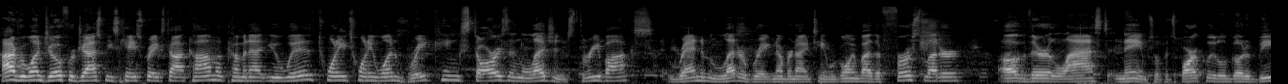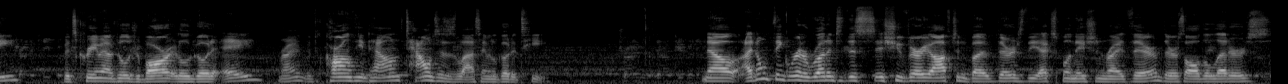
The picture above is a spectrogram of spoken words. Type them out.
Hi, everyone. Joe for jaspyscasebreaks.com. I'm uh, coming at you with 2021 Break King Stars and Legends 3 box random letter break number 19. We're going by the first letter of their last name. So if it's Barkley, it'll go to B. If it's Kareem Abdul Jabbar, it'll go to A, right? If it's Karl-Anthony Towns, Towns is his last name, it'll go to T. Now, I don't think we're going to run into this issue very often, but there's the explanation right there. There's all the letters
